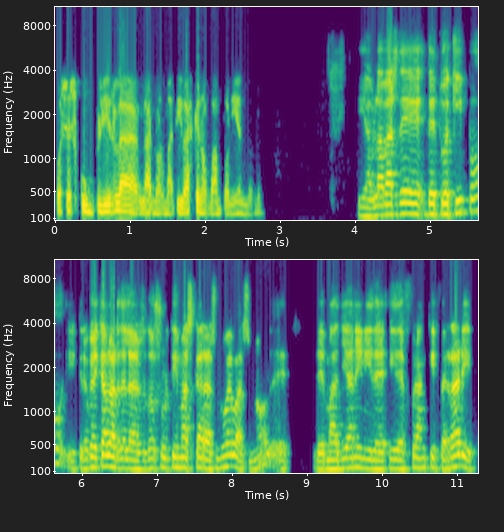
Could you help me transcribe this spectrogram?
pues es cumplir las normativas que nos van poniendo. ¿no? Y hablabas de, tu equipo y creo que hay que hablar de las dos últimas caras nuevas, ¿no? De, de y de, y Frankie Ferrari.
